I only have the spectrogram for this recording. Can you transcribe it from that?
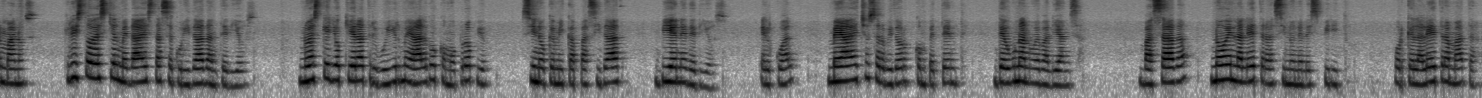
Hermanos, Cristo es quien me da esta seguridad ante Dios. No es que yo quiera atribuirme algo como propio, sino que mi capacidad viene de Dios, el cual me ha hecho servidor competente de una nueva alianza, basada no en la letra, sino en el espíritu, porque la letra mata,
